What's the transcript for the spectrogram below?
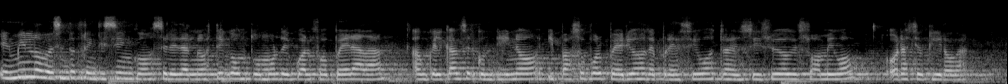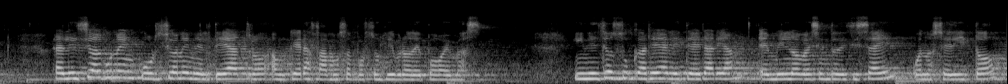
En 1935 se le diagnosticó un tumor del cual fue operada, aunque el cáncer continuó y pasó por periodos depresivos tras el suicidio de su amigo Horacio Quiroga. Realizó alguna incursión en el teatro, aunque era famosa por sus libros de poemas. Inició su carrera literaria en 1916 cuando se editó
